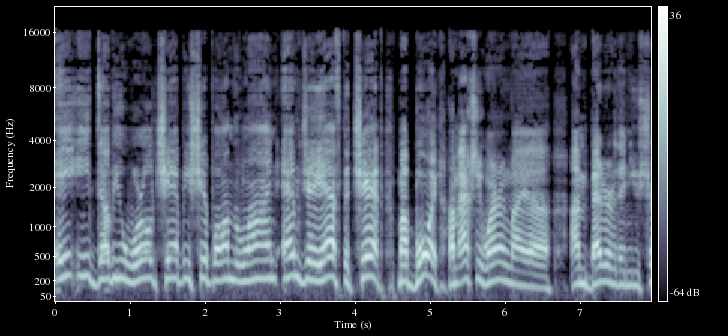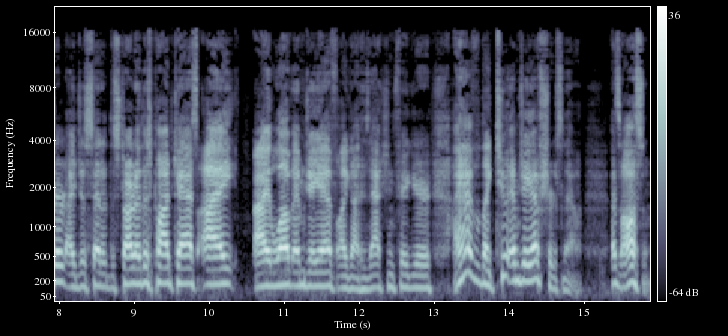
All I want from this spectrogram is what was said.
AEW World Championship on the line, MJF, the champ, my boy. I'm actually wearing my uh, I'm Better Than You shirt I just said at the start of this podcast. I I love MJF. I got his action figure. I have like two MJF shirts now. That's awesome.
